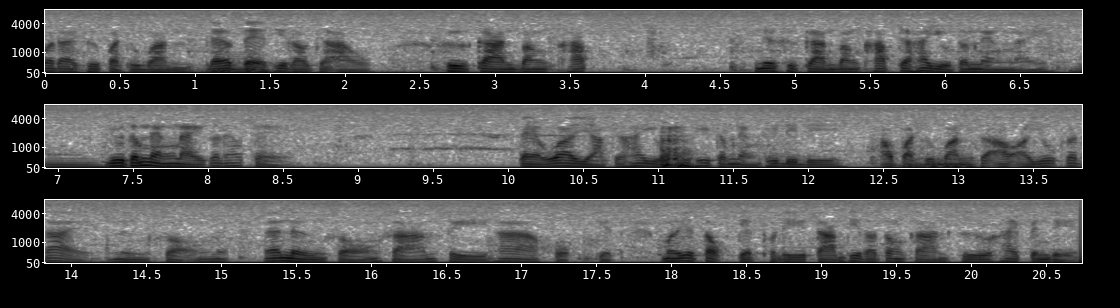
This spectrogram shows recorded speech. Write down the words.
ก็ได้คือปัจจุบัน แล้วแต่ที่เราจะเอา คือการบังคับ เนี่ยคือการบังคับจะให้อยู่ตำแหน่งไหน อยู่ตำแหน่งไหนก็แล้วแต่ แต่ว่าอยากจะให้อยู่ที่ตำแหน่งที่ดีๆ เอาปัจจุบันก็เอาอายุก็ได้หนึ่งสองเนี่ยและหนึ่งสองสามสี่ห้าหกเจ็ดมันจะตกเจ็ดพอดีตามที่เราต้องการคือให้เป็นเดช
